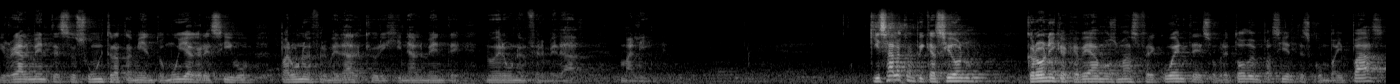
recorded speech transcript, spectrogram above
y realmente eso es un tratamiento muy agresivo para una enfermedad que originalmente no era una enfermedad maligna. Quizá la complicación crónica que veamos más frecuente, sobre todo en pacientes con bypass,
